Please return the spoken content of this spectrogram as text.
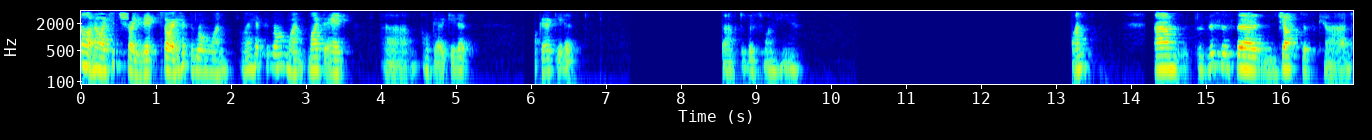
Oh no, I did show you that. Sorry, I hit the wrong one. I hit the wrong one. My bad. Um, I'll go get it. I'll go get it after this one here. One. Um, this is the Justice card,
